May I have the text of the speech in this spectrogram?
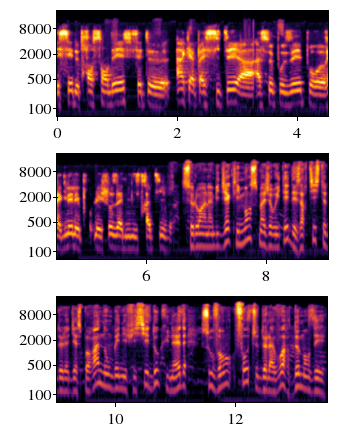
essayer de transcender cette euh, incapacité à, à se poser pour euh, régler les, les, choses administratives. Selon Alain Bidjek, l'immense majorité des artistes de la diaspora n'ont bénéficié d'aucune aide, souvent faute de l'avoir demandé.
